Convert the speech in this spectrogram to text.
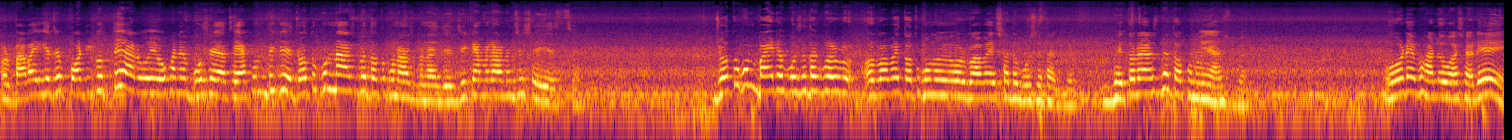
ওর বাবাই গেছে পটি করতে আর ওই ওখানে বসে আছে। এখন থেকে যতক্ষণ না আসবে, ততক্ষণ আসবে না। যে যে ক্যামেরা হচ্ছে, সেই এসছে। যতক্ষণ বাইরে বসে থাকবে ওর- বাবাই, ততক্ষণ ওই ওর বাবাইয়ের সাথে বসে থাকবে। ভেতরে আসবে, তখন ওই আসবে। ওরে ভালোবাসা রে।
